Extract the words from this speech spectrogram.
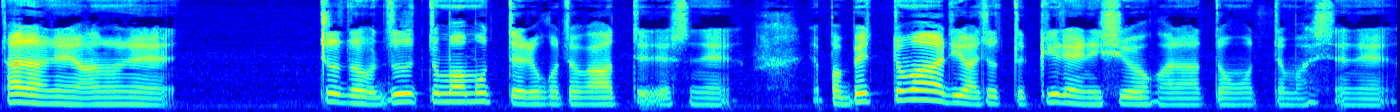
ただね、あのね、ちょっとずっと守ってることがあってですね、やっぱベッド周りはちょっと綺麗にしようかなと思ってましてね。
